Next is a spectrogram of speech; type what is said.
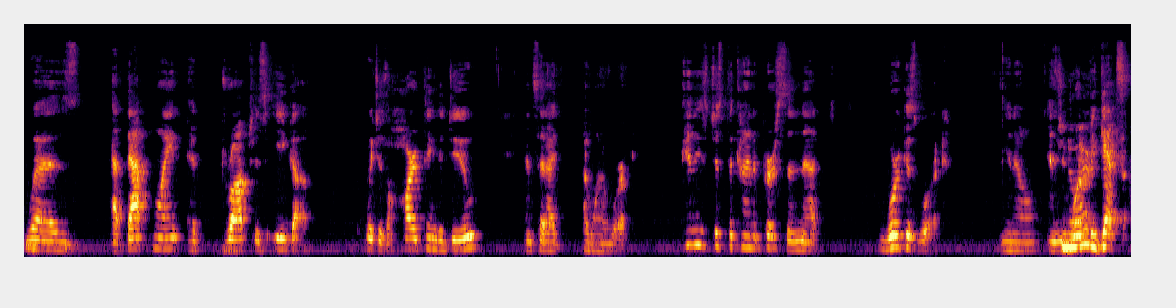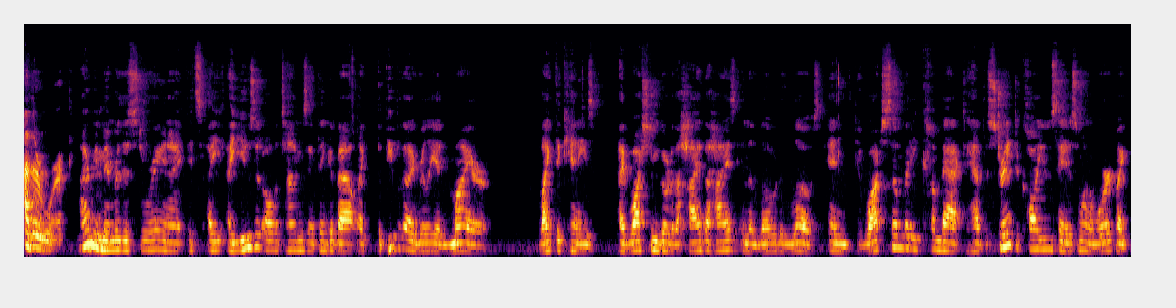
was, at that point, had dropped his ego, which is a hard thing to do, and said, I, I want to work. Kenny's just the kind of person that work is work, you know, and you know work what? begets other work. I remember this story, and I it's I, I use it all the time as I think about like the people that I really admire, like the Kennys. I've watched them go to the high of the highs and the low to the lows, and to watch somebody come back to have the strength to call you and say, "I just want to work," like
